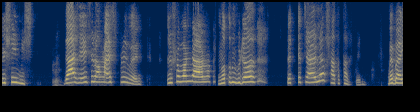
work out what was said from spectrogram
বেশি মিষ্টি। গাইস এই ছিল আমার এক্সপেরিমেন্ট দুশো আর নতুন ভিডিও দেখতে চাইলে সাথে থাকবেন। বাই বাই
